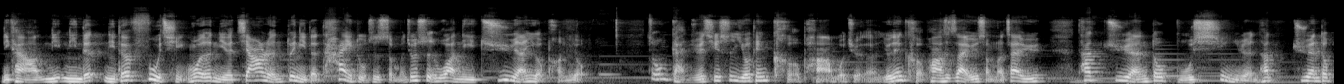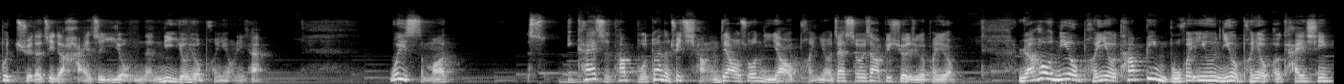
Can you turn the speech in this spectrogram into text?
你看啊，你你的你的父亲或者你的家人对你的态度是什么？就是哇，你居然有朋友，这种感觉其实有点可怕。我觉得有点可怕是在于什么？在于他居然都不信任，他居然都不觉得自己的孩子有能力拥有朋友。你看，为什么一开始他不断的去强调说你要有朋友，在社会上必须有几个朋友，然后你有朋友，他并不会因为你有朋友而开心。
